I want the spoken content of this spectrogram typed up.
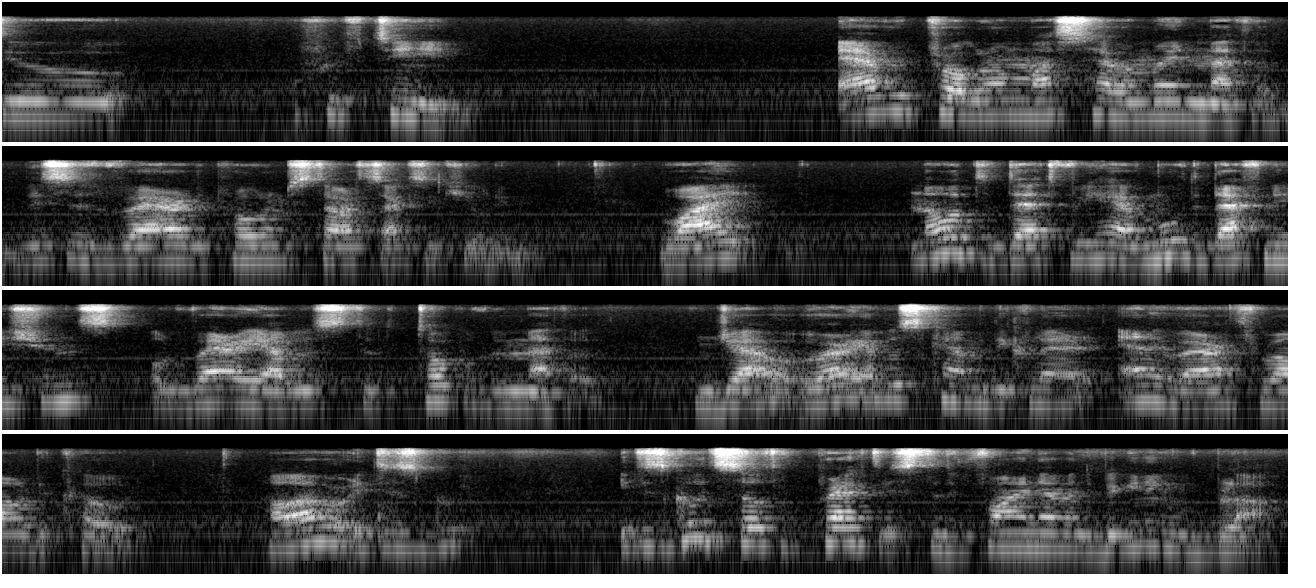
to 15. Every program must have a main method. This is where the program starts executing. While note that we have moved the definitions of variables to the top of the method. In Java, variables can be declared anywhere throughout the code. However, it is good it is good software practice to define them at the beginning of a block.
